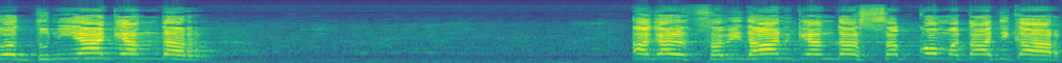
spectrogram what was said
तो दुनिया के अंदर अगर संविधान के अंदर सबको मताधिकार,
